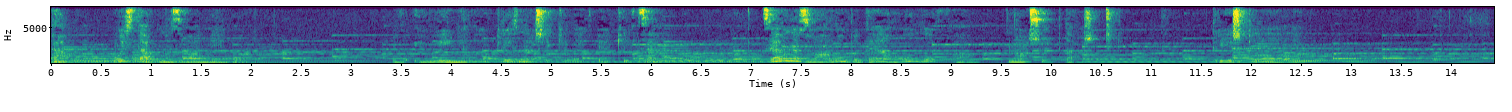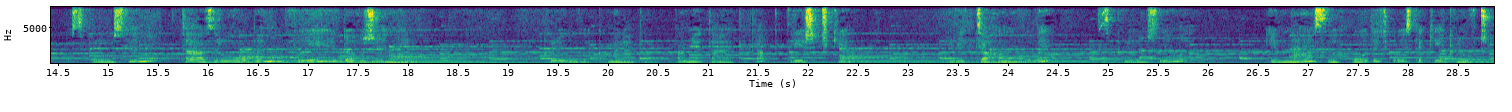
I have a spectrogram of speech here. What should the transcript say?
Так, ось так ми з вами його в- вийняли крізь наше е, кільце. Це в нас з вами буде голова нашої пташечки. Трішки її сплюснемо та зробимо видовжений клювик малята. Пам'ятаєте, так? Трішечки відтягнули, сплюснули, і в нас виходить ось такий клювчик.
